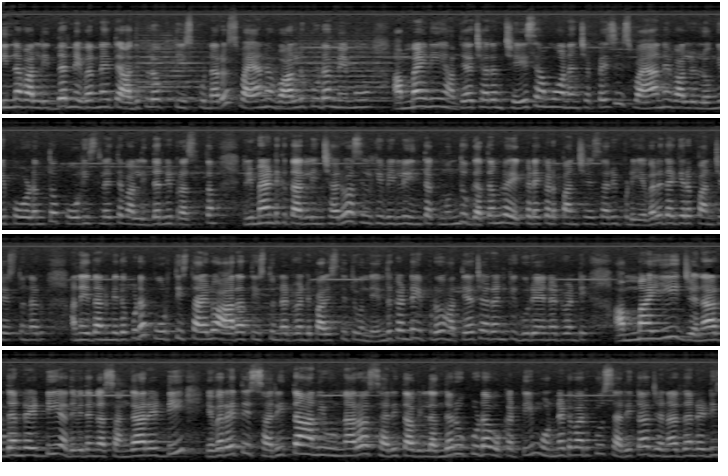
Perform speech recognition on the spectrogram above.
నిన్న వాళ్ళిద్దరిని ఎవరినైతే అదుపులోకి తీసుకున్నారో స్వయాన వాళ్ళు కూడా మేము అమ్మాయిని అత్యాచారం చేశాము అని చెప్పేసి స్వయానే వాళ్ళు లొంగిపోవడంతో పోలీసులు అయితే వాళ్ళిద్దరిని ప్రస్తుతం రిమాండ్కి తరలించారు. అసలుకి వీళ్ళు ఇంతకు ముందు గతంలో ఎక్కడెక్కడ పనిచేశారు ఇప్పుడు ఎవరి దగ్గర పనిచేస్తున్నారు అనే దాని మీద కూడా పూర్తి స్థాయిలో ఆరా తీస్తున్నటువంటి పరిస్థితి ఉంది. ఎందుకంటే ఇప్పుడు అత్యాచారానికి గురి అయినటువంటి అమ్మాయి జనార్దన్ రెడ్డి అదేవిధంగా సంగారెడ్డి ఎవరైతే సరిత అని ఉన్నారో సరిత వీళ్ళందరూ కూడా ఒక టీం. మొన్నటి వరకు సరిత జనార్దన్ రెడ్డి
